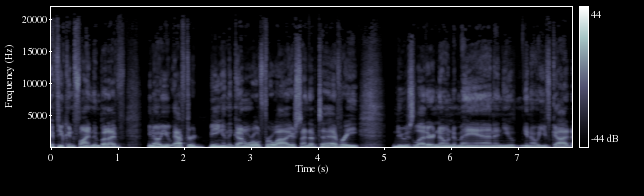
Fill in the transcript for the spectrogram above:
if you can find them. But I've, you know, you after being in the gun world for a while, you're signed up to every newsletter known to man, and you, you know, you've got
